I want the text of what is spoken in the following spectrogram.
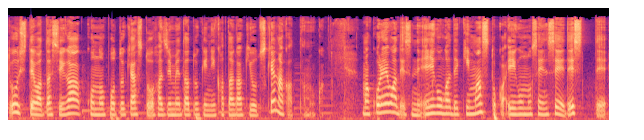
どうして私がこのポッドキャストを始めた時に肩書きをつけなかったのか。まあこれはですね、英語ができますとか英語の先生ですって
